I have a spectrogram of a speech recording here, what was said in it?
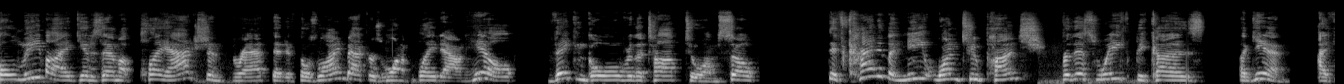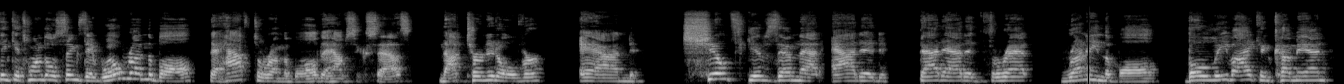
Bo Levi gives them a play action threat that if those linebackers want to play downhill, they can go over the top to them. So it's kind of a neat one two punch for this week because, again, I think it's one of those things they will run the ball. They have to run the ball to have success, not turn it over. And Shiltz gives them that added that added threat running the ball. Bo Levi can come in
